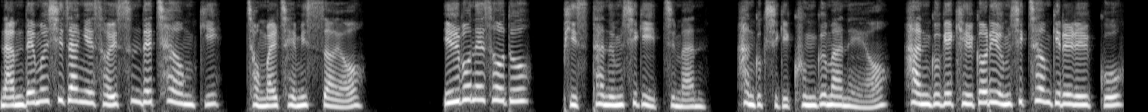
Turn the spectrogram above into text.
남대문 시장에서의 순대 체험기 정말 재밌어요. 일본에서도 비슷한 음식이 있지만 한국식이 궁금하네요. 한국의 길거리 음식 체험기를 읽고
